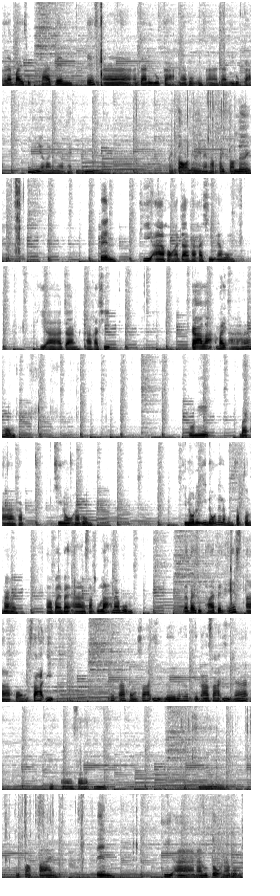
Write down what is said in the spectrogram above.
และใบสุดท้ายเป็น SR อาจารย์อิรุกะนะครับผม SR อาจารย์อิรุกะไม่มีอะไรนะครับแพ็คนี้ไม่มีอะไร ไปต่อเลยนะครับ ไปต่อเลย เป็น TR ของอาจารย์คาคาชินะครับผม TR อาจารย์คาคาชิ กาละใบอานะครับผม ตัวนี้ใบอาครับชิโนะครับผมชิโนะหรืออีโนะนี่แหละผมสับสนมากเลย ต่อไปใบอาซากุระนะครับผม และใบสุดท้ายเป็น SR ของซาอิ SR ของซาอิเลยนะครับ SR ซาอินะ SR ซาอิโอเคแล้วต่อไปเป็น TR นารูโตะนะครับผม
